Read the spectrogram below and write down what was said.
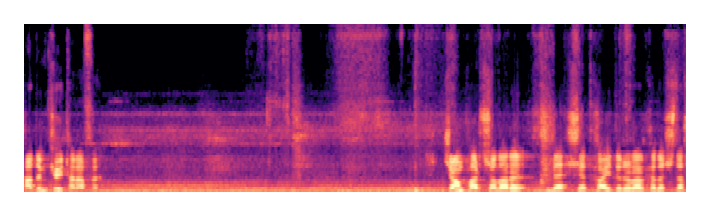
Hadımköy tarafı. Cam parçaları dehşet kaydırır arkadaşlar.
